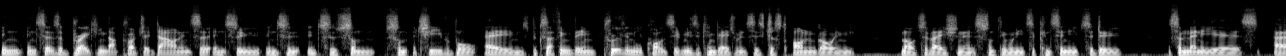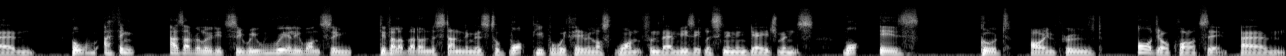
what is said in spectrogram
in in terms of breaking that project down into into into into some some achievable aims because I think the improving the quality of music engagements is just ongoing motivation. It's something we need to continue to do for many years. Um, but I think, as I've alluded to, we really want to develop that understanding as to what people with hearing loss want from their music listening engagements. What is good or improved audio quality um,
